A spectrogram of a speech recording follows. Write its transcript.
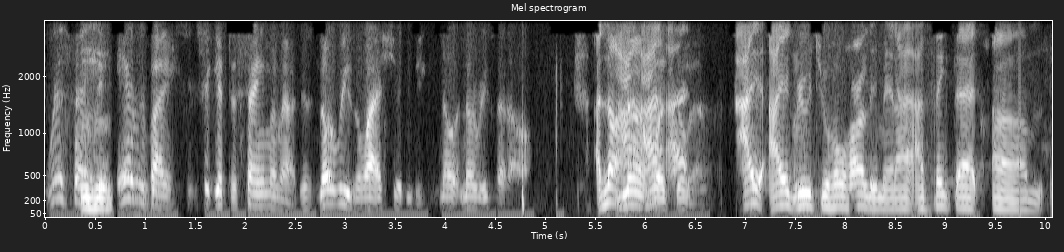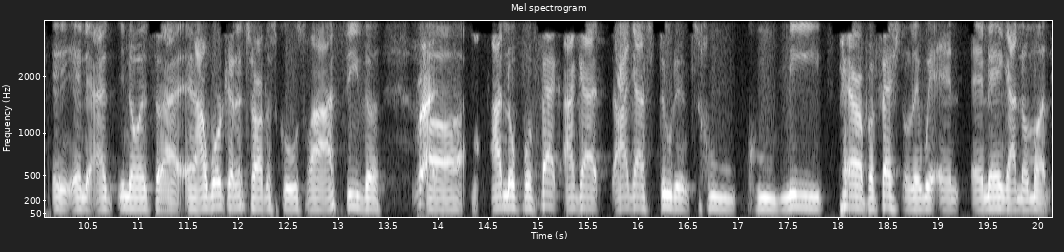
we're saying Mhm. that everybody should get the same amount. There's no reason why it shouldn't be. No, no reason at all. No, I- None I, I, whatsoever. I, I agree with you wholeheartedly, man. I, I think that, um, and, and I, you know, it's I, and I work at a charter school, so I see the. right. Uh, I know for a fact I got I got students who who need paraprofessional and we, and and they ain't got no money.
